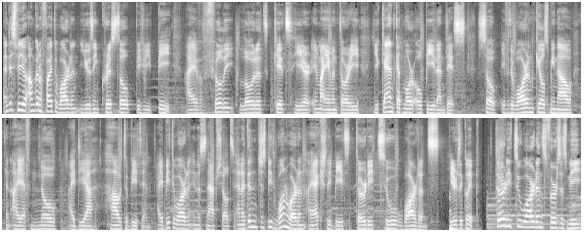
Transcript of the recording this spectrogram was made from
In this video I'm gonna fight the Warden using Crystal PvP. I have a fully loaded kit here in my inventory. You can't get more OP than this. So if the Warden kills me now, then I have no idea how to beat him. I beat the Warden in a snapshot and I didn't just beat one Warden, I actually beat 32 Wardens. Here's a clip. 32 Wardens versus me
